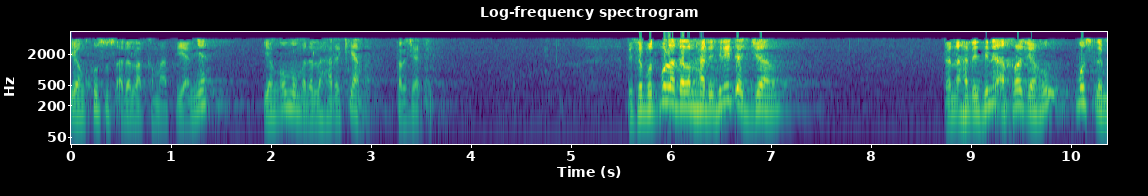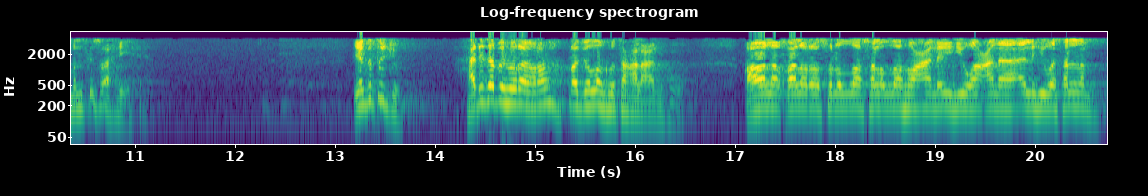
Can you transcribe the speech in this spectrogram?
Yang khusus adalah kematiannya, yang umum adalah hari kiamat terjadi. Disebut pula dalam hadis ini dajjal. Dan hadis ini akhrajahu Muslimun fi sahih. Yang ketujuh, hadis Abu Hurairah radhiyallahu taala anhu. Qala qala Rasulullah sallallahu alaihi wa ala alihi wasallam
